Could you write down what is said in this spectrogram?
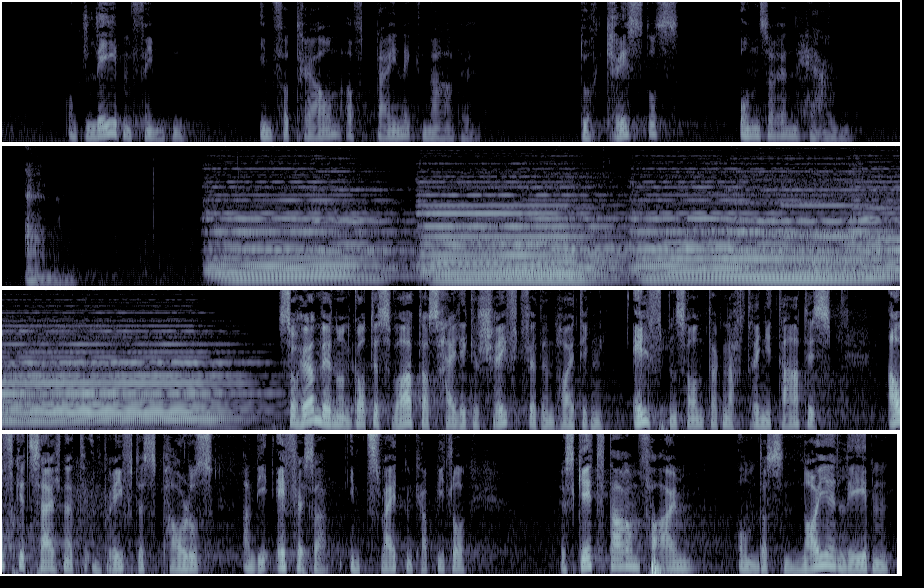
und Leben finden im Vertrauen auf deine Gnade. Durch Christus, unseren Herrn. Amen. So hören wir nun Gottes Wort aus Heilige Schrift für den heutigen elften Sonntag nach Trinitatis, aufgezeichnet im Brief des Paulus an die Epheser im zweiten Kapitel. Es geht darum vor allem um das neue Leben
